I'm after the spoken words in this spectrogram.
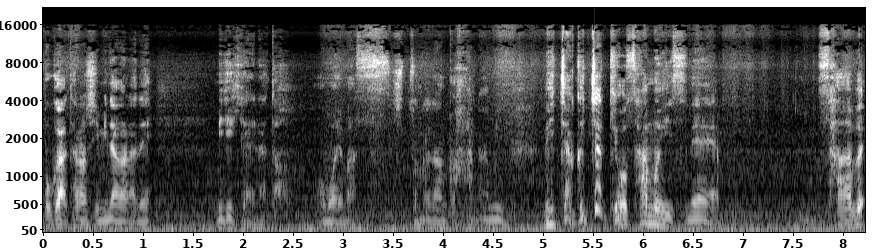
僕は楽しみながらね、見ていきたいなと思います。ちょっとね、なんか花見、めちゃくちゃ今日寒いですね。寒い。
